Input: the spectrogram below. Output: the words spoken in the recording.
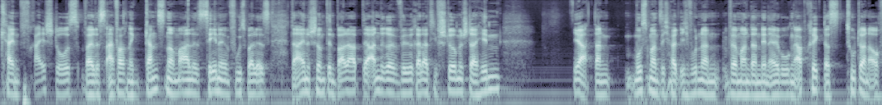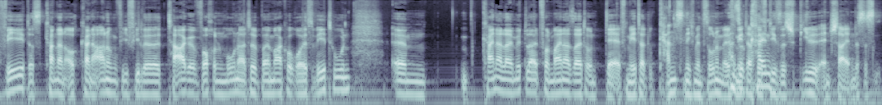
kein Freistoß, weil es einfach eine ganz normale Szene im Fußball ist. Der eine schirmt den Ball ab, der andere will relativ stürmisch dahin. Ja, dann muss man sich halt nicht wundern, wenn man dann den Ellbogen abkriegt. Das tut dann auch weh. Das kann dann auch keine Ahnung, wie viele Tage, Wochen, Monate bei Marco Reus wehtun. Ähm, keinerlei Mitleid von meiner Seite und der Elfmeter, du kannst nicht mit so einem Elfmeter also dieses Spiel entscheiden. Das ist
